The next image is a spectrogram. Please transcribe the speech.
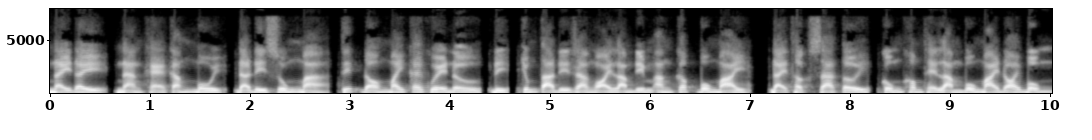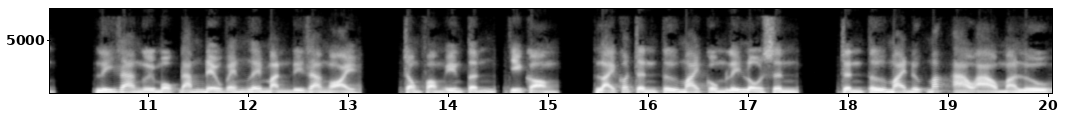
Này đây, nàng khẽ cắn môi, đã đi xuống mà, tiếp đón mấy cái quê nữ, đi, chúng ta đi ra ngoài làm điểm ăn cấp bốn mai, đại thật xa tới, cũng không thể làm bốn mai đói bụng. Lý ra người một đám đều vén lên mành đi ra ngoài. Trong phòng yên tĩnh, chỉ còn, lại có Trình Tứ Mai cùng Lý Lộ Sinh. Trình Tứ Mai nước mắt ào ào mà lưu,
